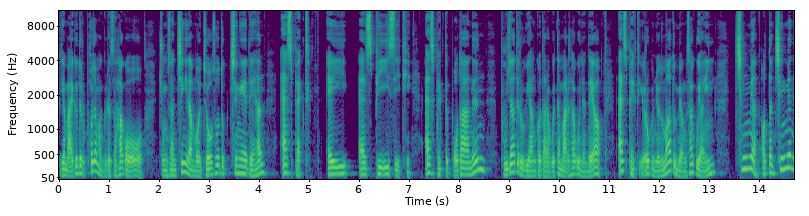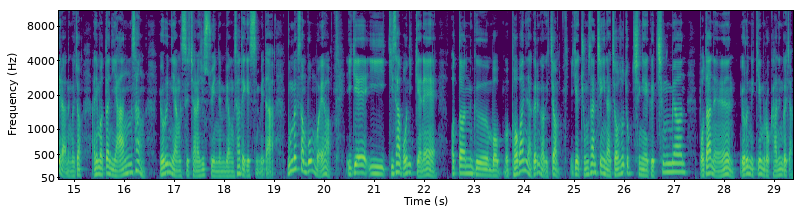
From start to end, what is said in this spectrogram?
그게 말 그대로 포장만 그래서 하고 중산층이나 뭐 저소득층에 대한 aspect, A S P E C T, aspect보다는 부자들을 위한 거다라고 일단 말을 하고 있는데요. aspect 여러분 요 놈아도 명사고요. 측면, 어떤 측면이라는 거죠. 아니면 어떤 양상, 요런 뉘앙스 전하실 수 있는 명사 되겠습니다. 문맥상 보면 뭐예요? 이게 이 기사 보니께네 어떤 그 뭐 뭐 법안이나 그런 거겠죠. 이게 중산층이나 저소득층의 그 측면보다는 요런 느낌으로 가는 거죠.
